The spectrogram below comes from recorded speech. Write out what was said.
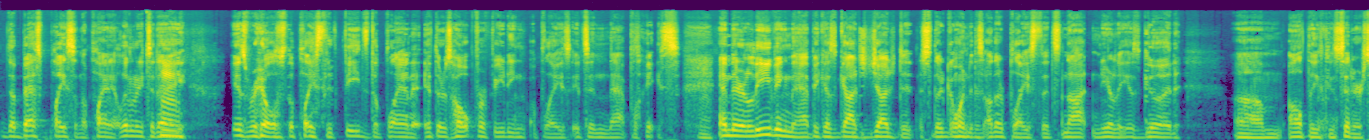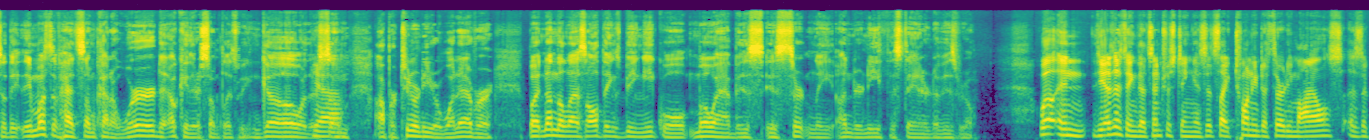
the best place on the planet. Literally today. Hmm. Israel is the place that feeds the planet. If there's hope for feeding a place, it's in that place. Hmm. And they're leaving that because God's judged it. So they're going to this other place that's not nearly as good, um, all things considered. So they, they must have had some kind of word that, okay, there's some place we can go or there's Yeah. some opportunity or whatever. But nonetheless, all things being equal, Moab is, is certainly underneath the standard of Israel. Well, and the other thing that's interesting is it's like 20 to 30 miles as the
